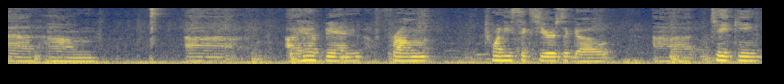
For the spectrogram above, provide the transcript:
and um, uh, I have been from 26 years ago uh, taking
